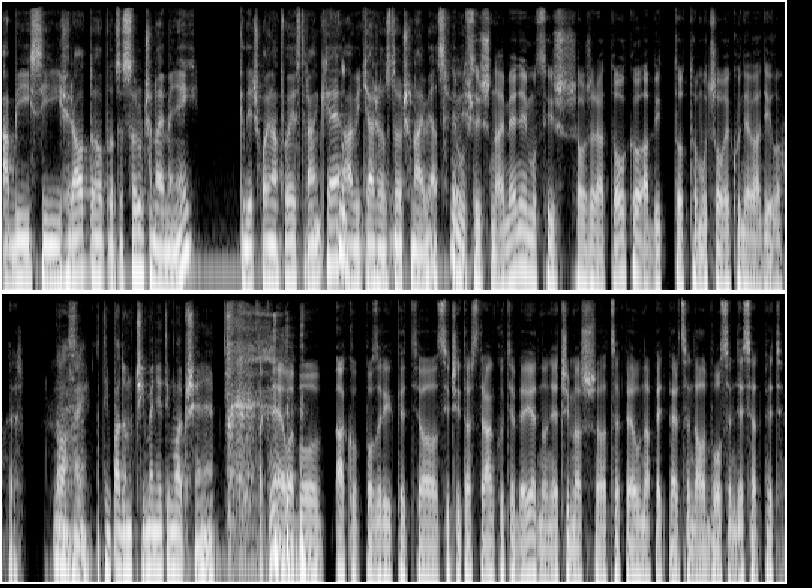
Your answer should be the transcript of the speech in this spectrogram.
aby si žral toho procesoru čo najmenej, keď je človek na tvojej stránke No. a vyťažil z toho čo najviac. Nemusíš najmenej, musíš ho žrať toľko, aby to tomu človeku nevadilo. Vieš. No, Jasne. hej. A tým pádom čím menej, tým lepšie, nie? Tak nie, lebo ako pozri, keď o, si čítaš stránku, tebe je jedno, nie? či máš o, CPU na 5% alebo 85%.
